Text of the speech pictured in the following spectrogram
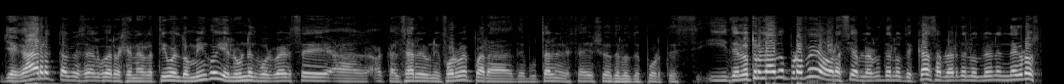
llegar, tal vez algo de regenerativo el domingo y el lunes volverse a, calzar el uniforme para debutar en el Estadio Ciudad de los Deportes. Y del otro lado, profe, ahora sí hablar de los de casa, hablar de los Leones Negros,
